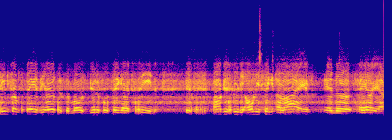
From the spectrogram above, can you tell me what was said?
Seen from space, the Earth is the most beautiful thing I've seen. It's obviously the only thing alive in the area.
